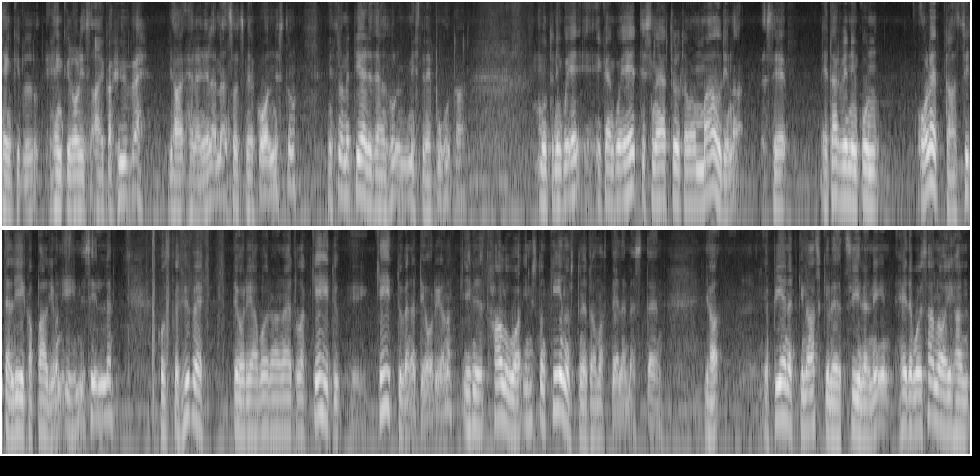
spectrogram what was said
henkilö, henkilö olisi aika hyvä ja hänen elämänsä olisi melko onnistunut, niin silloin me tiedetään, mistä me puhutaan. Mutta niin kuin, e, ikään kuin eettisen ajattelutavan mallina se ei tarvitse niin olettaa sitä liika paljon ihmisille, koska hyve-teoriaa voidaan ajatella kehity, kehittyvänä teoriana. Ihmiset haluaa, ihmiset on kiinnostuneita omasta elämästään. Ja, ja pienetkin askeleet siinä, niin heitä voi sanoa ihan,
